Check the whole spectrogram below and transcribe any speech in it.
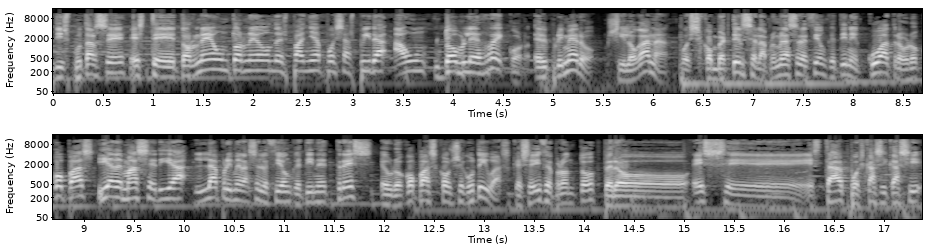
disputarse este torneo, un torneo donde España pues aspira a un doble récord. El primero, si lo gana, pues convertirse en la primera selección que tiene cuatro Eurocopas y además sería la primera selección que tiene tres Eurocopas consecutivas, que se dice pronto, pero es eh, estar pues casi casi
